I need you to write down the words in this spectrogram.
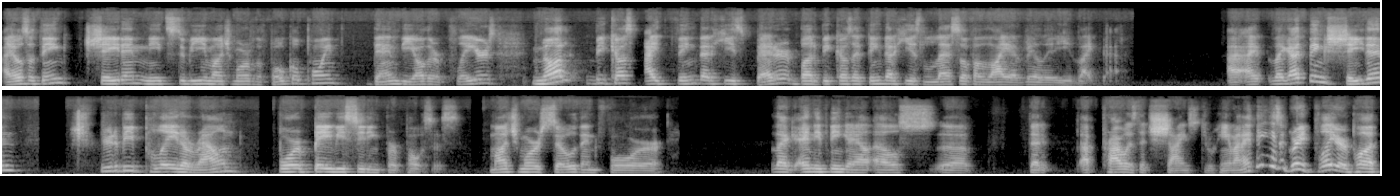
I also think Shaden needs to be much more of the focal point than the other players. Not because I think that he's better, but because I think that he's less of a liability like that. I, I like I think Shaden should be played around for babysitting purposes, much more so than for like anything else uh, that a prowess that shines through him. And I think he's a great player, but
